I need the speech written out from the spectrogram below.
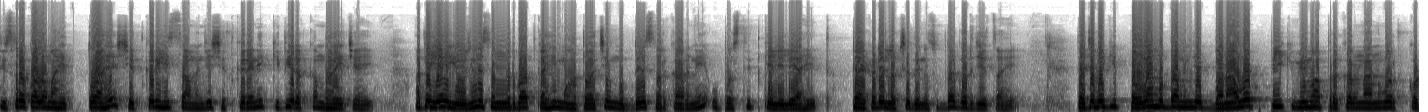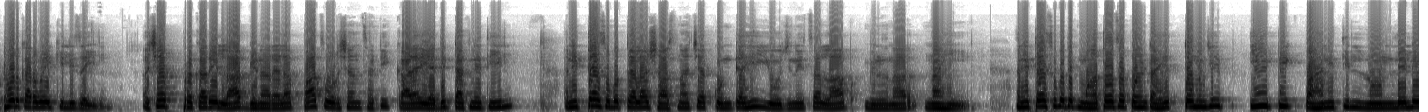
तिसरा कॉलम आहे तो आहे शेतकरी हिस्सा. म्हणजे शेतकऱ्याने किती रक्कम भरायची आहे? आता या योजनेसंदर्भात काही महत्त्वाचे मुद्दे सरकारने उपस्थित केलेले आहेत. त्याकडे लक्ष देणं सुद्धा गरजेचं आहे. त्याच्यापैकी पहिला मुद्दा म्हणजे बनावट पीक विमा प्रकरणांवर कठोर कारवाई केली जाईल. अशा प्रकारे लाभ घेणाऱ्याला पाच वर्षांसाठी काळ्या यादीत टाकण्यात येईल आणि त्यासोबत त्याला शासनाच्या कोणत्याही योजनेचा लाभ मिळणार नाही. आणि त्यासोबत एक महत्त्वाचा पॉईंट आहे तो म्हणजे ई पीक पाहणीतील नोंदलेले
